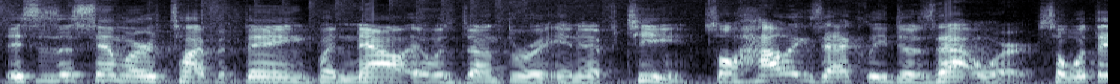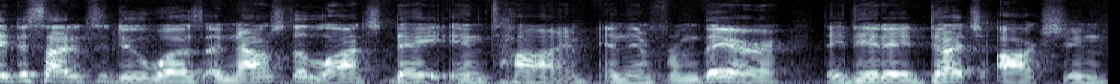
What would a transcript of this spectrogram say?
this is a similar type of thing but now it was done through an nft so how exactly does that work? So what they decided to do was announce the launch date in time and then from there they did a Dutch auction.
